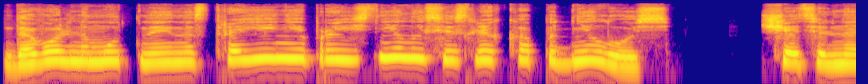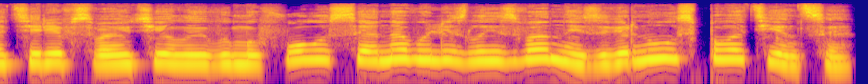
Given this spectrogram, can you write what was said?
Довольно мутное настроение прояснилось и слегка поднялось. Тщательно оттерев свое тело и вымыв волосы, она вылезла из ванны и завернулась в полотенце.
